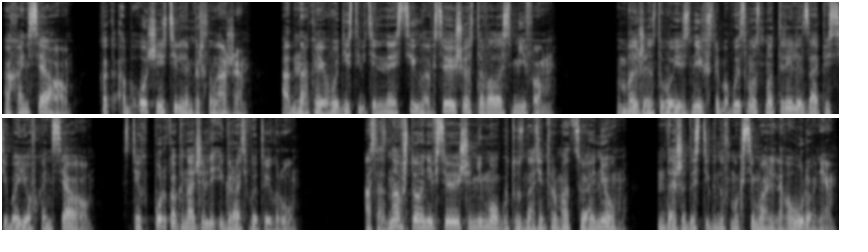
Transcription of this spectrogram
о Хан Сяо как об очень сильном персонаже. Однако его действительная сила все еще оставалась мифом. Большинство из них с любопытством смотрели записи боев Хан Сяо с тех пор, как начали играть в эту игру. Осознав, что они все еще не могут узнать информацию о нем, даже достигнув максимального уровня,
